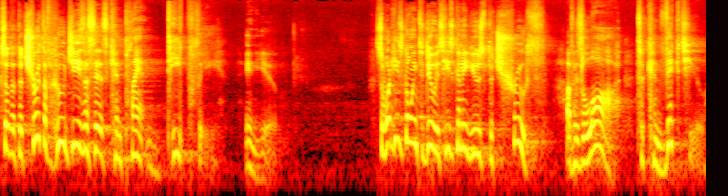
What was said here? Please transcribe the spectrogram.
so that the truth of who Jesus is can plant deeply in you. So, what he's going to do is he's going to use the truth of his law to convict you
